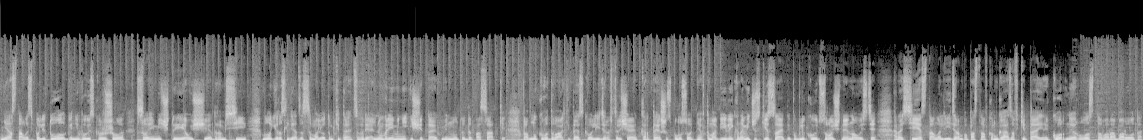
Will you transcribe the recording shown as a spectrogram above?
не осталось политолога, не высказавшего свои мечты о щедром Си. Блогеры следят за самолетом китайца в реальном времени и считают минуты до посадки. Во Внуково-2 китайского лидера встречает кортеж из полусотни автомобилей. Экономические сайты публикуют срочные новости. Россия стала лидером по поставкам газа в Китай, рекордный рост товарооборота.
